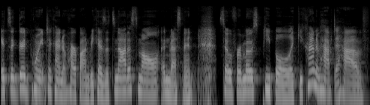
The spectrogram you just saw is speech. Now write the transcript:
it's a good point to kind of harp on because it's not a small investment. So for most people, like you kind of have to have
